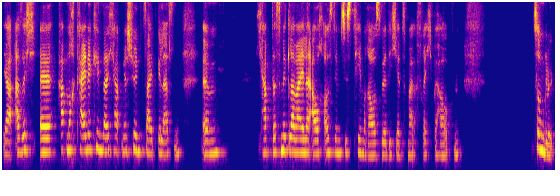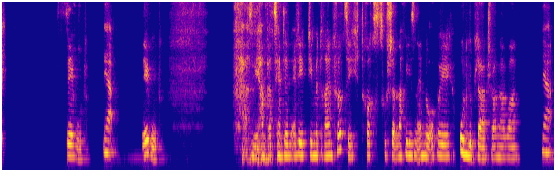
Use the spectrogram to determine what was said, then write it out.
ja, also ich äh, habe noch keine Kinder, ich habe mir schön Zeit gelassen. Ähm, ich habe das mittlerweile auch aus dem System raus, würde ich jetzt mal frech behaupten. Zum Glück. Sehr gut. Ja. Sehr gut. Also wir haben Patientinnen erlebt, die mit 43 trotz Zustand nach Riesenendo-OP ungeplant schwanger waren. Ja.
